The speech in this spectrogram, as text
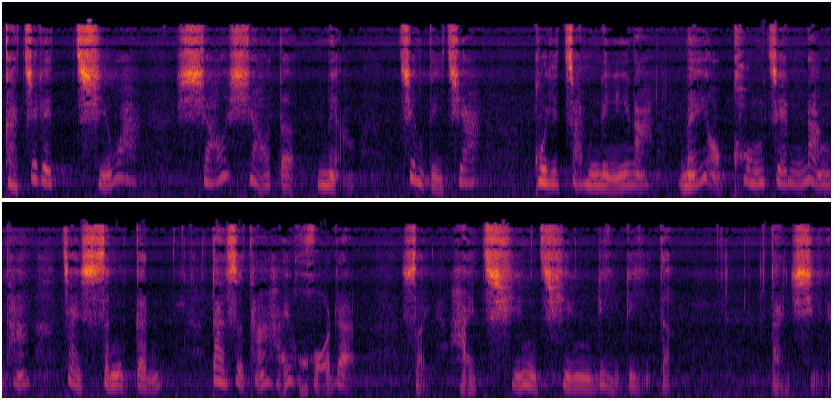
把这个球啊，小小的苗种在家，几十年啦，没有空间让它再生根，但是它还活着，所以还青青绿绿的。但是呢，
